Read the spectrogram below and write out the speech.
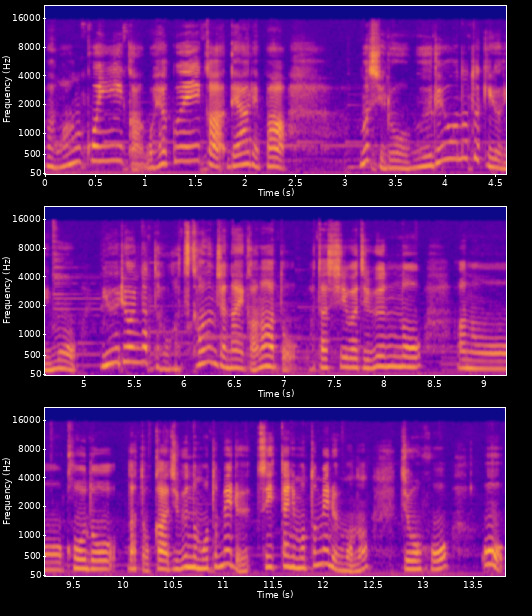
まあ、ワンコイン以下500円以下であればむしろ無料の時よりも有料になった方が使うんじゃないかなと私は自分の、あのー、行動だとか自分の求めるツイッターに求めるもの情報を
